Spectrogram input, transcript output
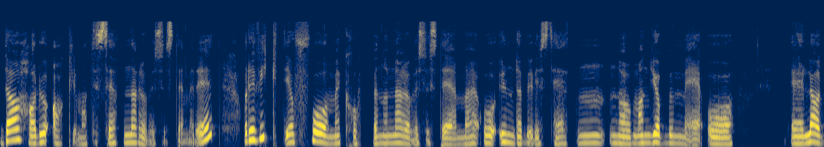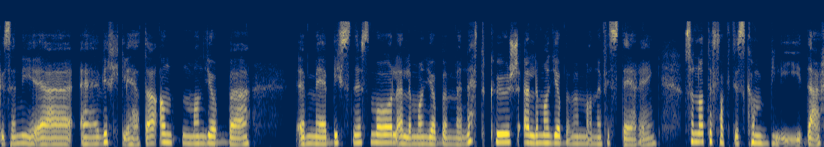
Da har du akklimatisert nervesystemet ditt, og det er viktig å få med kroppen og nervesystemet og underbevisstheten når man jobber med å lage seg nye eh, virkeligheter, enten man jobber eh, med businessmål, eller man jobber med nettkurs, eller man jobber med manifestering, sånn at det faktisk kan bli der.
